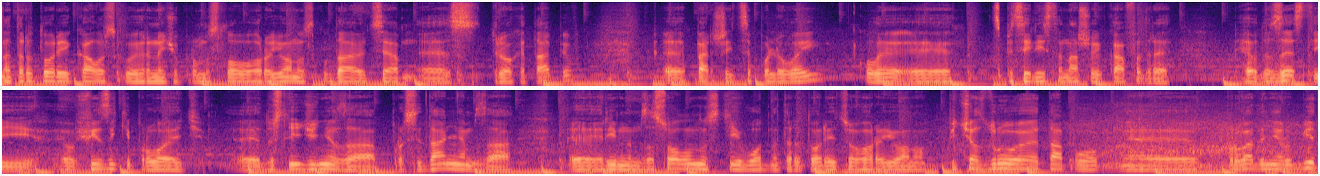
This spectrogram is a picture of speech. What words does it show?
на території Калужського гірничо-промислового району складаються е, з трьох етапів. Е, Перший це польовий, коли е, спеціалісти нашої кафедри, геодезисти і геофізики проводять е, дослідження за просіданням, за е, рівнем засоленості вод на території цього району. Під час другого етапу е, проведення робіт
